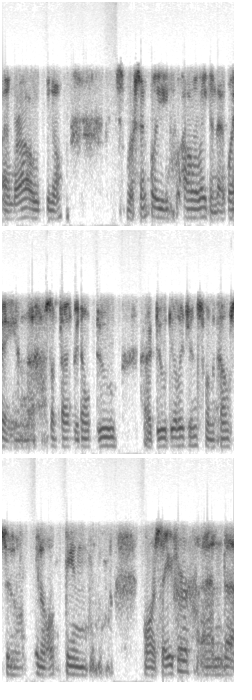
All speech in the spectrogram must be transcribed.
and we're all you know we're simply all alike in that way, and uh, sometimes we don't do our due diligence when it comes to you know being more safer. And, uh,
